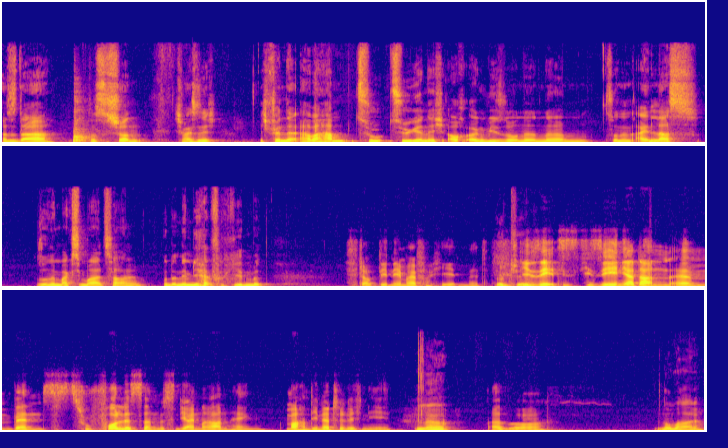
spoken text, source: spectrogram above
Also da, das ist schon, ich weiß nicht, ich finde, aber haben Zu Züge nicht auch irgendwie so einen, ähm, so einen Einlass, so eine Maximalzahl? Oder nehmen die einfach jeden mit? Ich glaube, die nehmen einfach jeden mit. Die, Okay. se die, die sehen ja dann, ähm, wenn es zu voll ist, dann müssen die einen ranhängen. Machen die natürlich nie. Ja, Also, normal,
